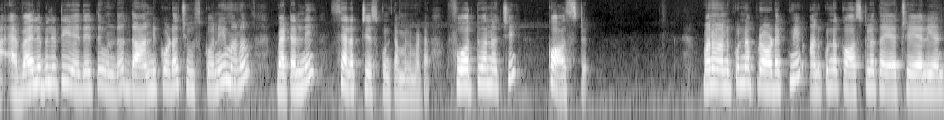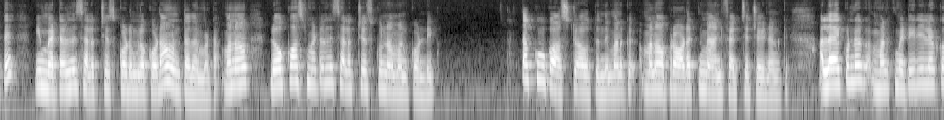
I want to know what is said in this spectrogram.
ఆ అవైలబిలిటీ ఏదైతే ఉందో దాన్ని కూడా చూసుకొని మనం మెటల్ని సెలెక్ట్ చేసుకుంటాం అనమాట ఫోర్త్ వన్ వచ్చి కాస్ట్. మనం అనుకున్న ప్రోడక్ట్ని అనుకున్న కాస్ట్లో తయారు చేయాలి అంటే ఈ మెటల్ని సెలెక్ట్ చేసుకోవడంలో కూడా ఉంటుందన్నమాట. మనం లో కాస్ట్ మెటల్ని సెలెక్ట్ చేసుకున్నాం అనుకోండి తక్కువ కాస్ట్ అవుతుంది మనకు మన ప్రోడక్ట్ని మ్యానుఫ్యాక్చర్ చేయడానికి. అలా లేకుండా మనకు మెటీరియల్ యొక్క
